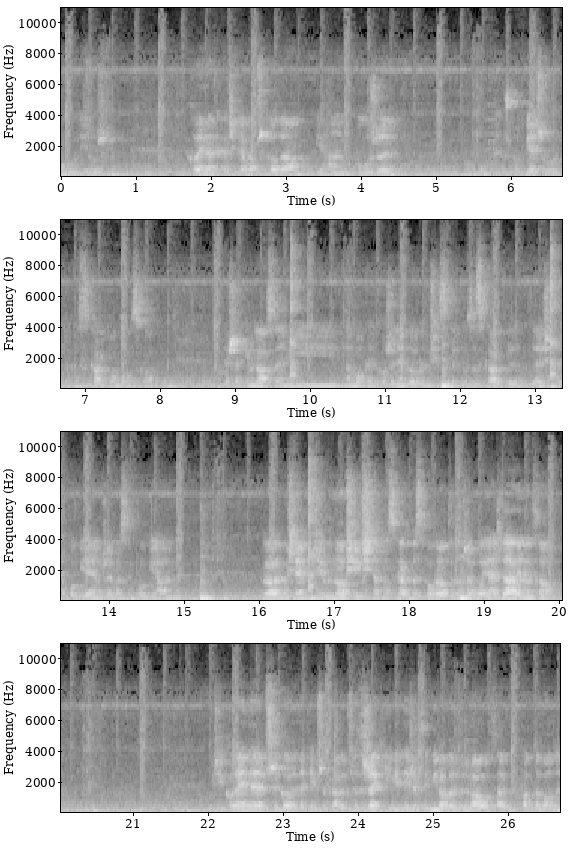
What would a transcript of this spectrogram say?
mogło być. Kolejna taka ciekawa przygoda, jechałem w burzy, wieczór, taką skarpą wąską, też takim lasem i na mokrych korzeniach mi się smyknął ze skarpy, też trochę pobijałem, drzewa sobie pobijałem. Rower musiałem później wnosić na tą skarpę z powrotem, no trzeba było jechać dalej, no co. Później kolejne przygody, takie przeprawy przez rzeki, w jednej rzece mi rower wyrwało, cały wpadł do wody.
